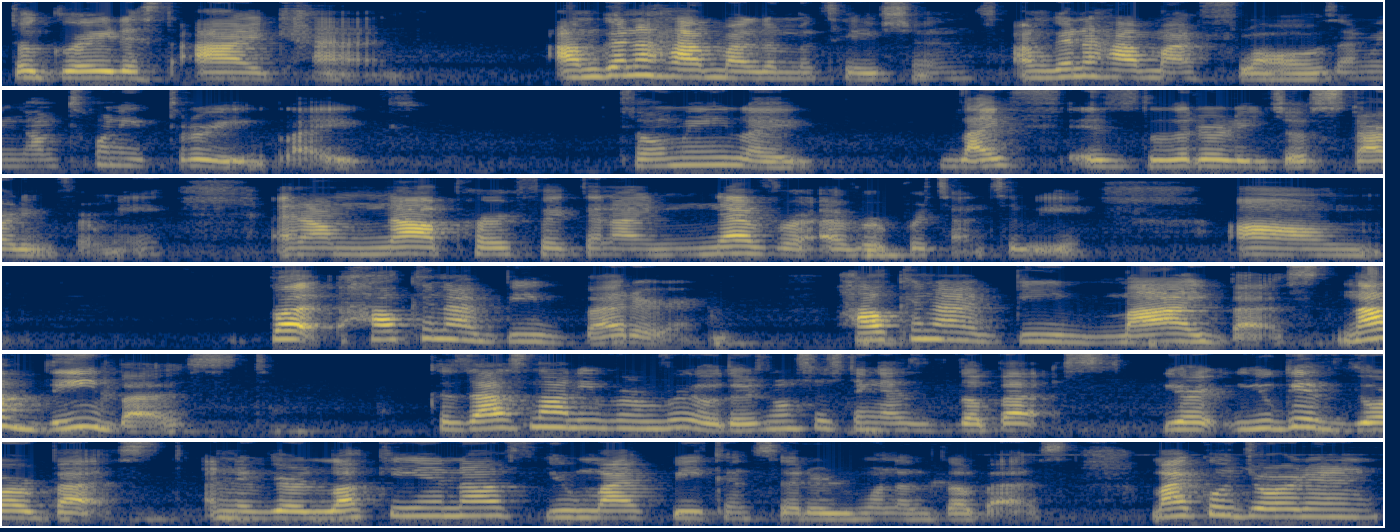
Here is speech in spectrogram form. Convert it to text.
the greatest I can? I'm gonna have my limitations. I'm gonna have my flaws. I mean, I'm 23. Like, tell me? Like, life is literally just starting for me, and I'm not perfect, and I never ever pretend to be. Um, but how can I be better? How can I be my best? Not the best. Cuz that's not even real. There's no such thing as the best. You you give your best. And if you're lucky enough, you might be considered one of the best. Michael Jordan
